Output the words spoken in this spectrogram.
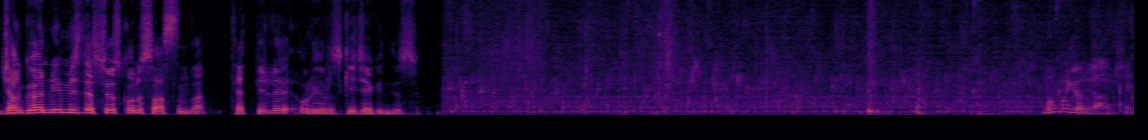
can güvenliğimiz de söz konusu aslında. Tedbirli oluyoruz gece gündüz. Bu mu görüyor abi şeyi?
